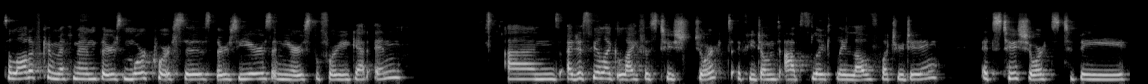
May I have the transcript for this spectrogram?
it's a lot of commitment. There's more courses. There's years and years before you get in, and I just feel like life is too short if you don't absolutely love what you're doing. It's too short to be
